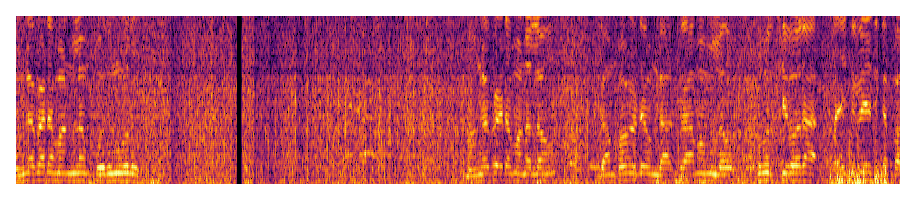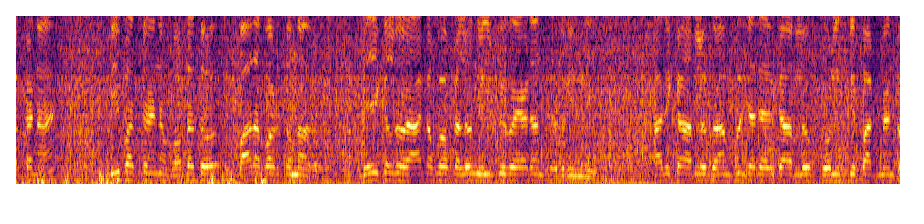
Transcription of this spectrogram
మంగపేట మండలం పొదుమూరు. మంగపేట మండలం గంపగూడెం గ్రామంలో తూర్ చివర రైతు వేదిక పక్కన దీపత్వమైన వరదతో బాధపడుతున్నారు. వెహికల్ రాకపోకలు నిలిపివేయడం జరిగింది. అధికారులు గ్రామ పంచాయతీ అధికారులు పోలీస్ డిపార్ట్మెంట్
